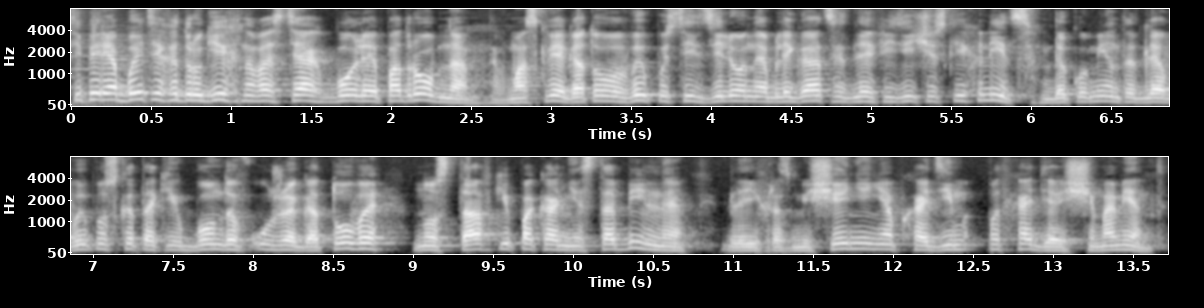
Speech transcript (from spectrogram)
Теперь об этих и других новостях более подробно. В Москве готовы выпустить зеленые облигации для физических лиц. Документы для выпуска таких бондов уже готовы, но ставки пока нестабильны. Для их размещения необходим подходящий момент.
